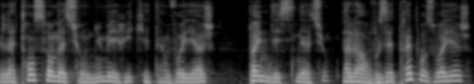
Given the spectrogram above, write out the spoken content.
la transformation numérique est un voyage pas une destination. Alors, vous êtes prêt pour ce voyage?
